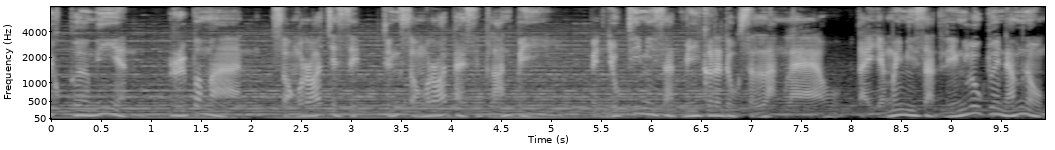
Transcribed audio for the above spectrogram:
ยุคเพอร์เมียน หรือประมาณ 270 ถึง 280 ล้านปี เป็นยุคที่มีสัตว์มีกระดูกสันหลังแล้ว แต่ยังไม่มีสัตว์เลี้ยงลูกด้วยน้ำนม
